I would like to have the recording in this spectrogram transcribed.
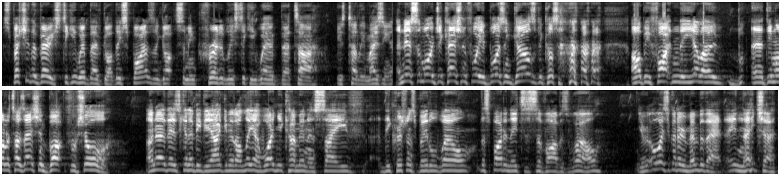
Especially the very sticky web they've got. These spiders have got some incredibly sticky web that uh, is totally amazing. And there's some more education for you, boys and girls, because I'll be fighting the yellow uh, demonetization bot for sure. I know there's going to be the argument, oh Leo, why don't you come in and save the Christmas beetle? Well, the spider needs to survive as well. You've always got to remember that. In nature,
